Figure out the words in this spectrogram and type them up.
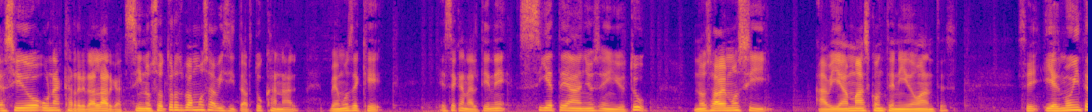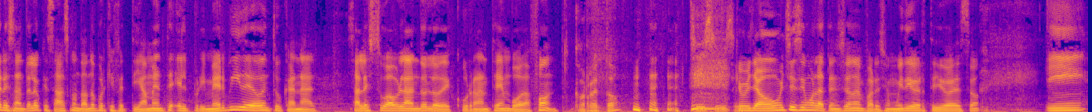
ha sido una carrera larga. Si nosotros vamos a visitar tu canal, vemos de que este canal tiene siete años en YouTube. No sabemos si había más contenido antes. Sí, y es muy interesante lo que estabas contando porque efectivamente el primer video en tu canal sales tú hablando lo de currante en Vodafone. Correcto. Sí, sí, sí. que me llamó muchísimo la atención, me pareció muy divertido eso. Y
